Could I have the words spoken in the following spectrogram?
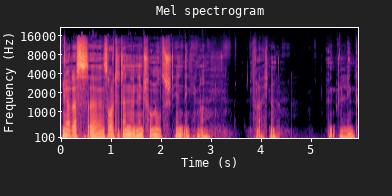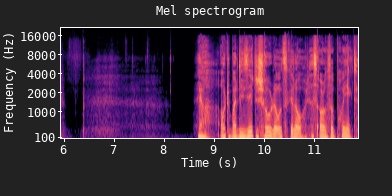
ja, das äh, sollte dann in den Shownotes stehen, denke ich mal. Vielleicht, ne? Irgendein Link. Ja, automatisierte Shownotes, genau. Das ist auch noch so ein Projekt.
